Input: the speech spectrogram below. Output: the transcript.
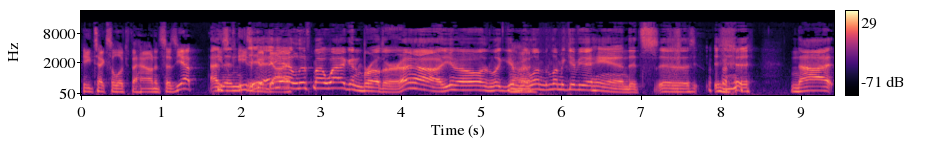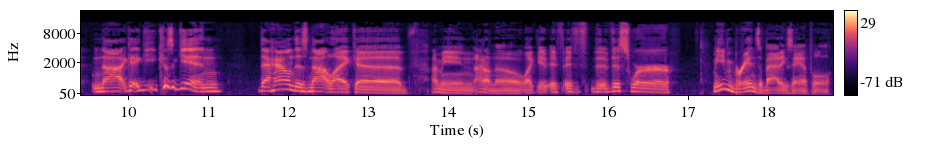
He takes a look at the Hound and says, "Yep, And he's, then, he's a yeah, good guy." Yeah, lift my wagon, brother. Yeah, you know, like, give Uh-huh. let, me, let me give you a hand. It's uh, not not because again, the Hound is not like uh I mean, I don't know. Like if if if this were, I mean, even Brienne's a bad example.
